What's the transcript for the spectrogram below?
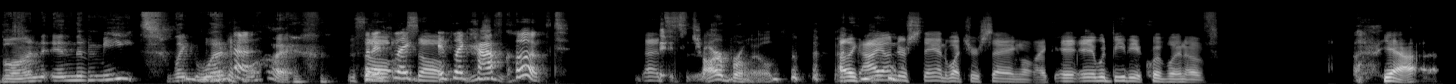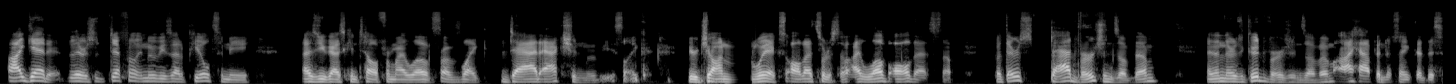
bun in the meat. Like what? Yeah. Why? so, but it's like so it's like half mm. cooked. that's It's charbroiled. I, like I understand what you're saying. Like it, it would be the equivalent of, yeah, I get it. There's definitely movies that appeal to me, as you guys can tell from my love of like dad action movies, like your John Wicks, all that sort of stuff. I love all that stuff, but there's bad versions of them, and then there's good versions of them. I happen to think that this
